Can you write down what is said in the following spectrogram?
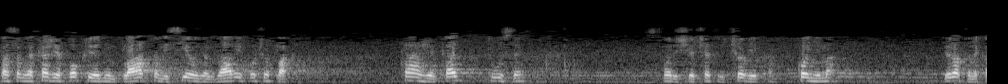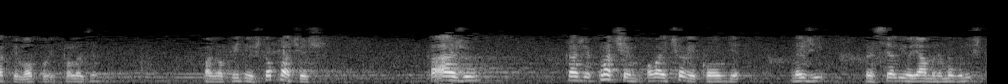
Pa sam ga, kaže, pokrio jednim platnom i sjeo iza glavi i počeo plakati. Kaže, kad tu se stvoriše četiri čovjeka konjima, vjerojatno nekakvi lopovi prolaze, pa ga pitaju, što plaćeš? Kažu, kaže, plaćem, ovaj čovjek ovdje leži, preselio, ja mu ne mogu ništa.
